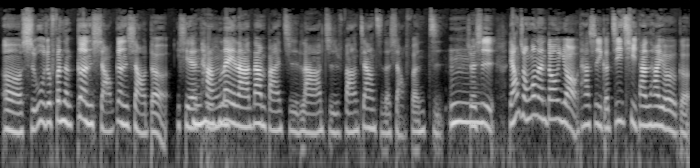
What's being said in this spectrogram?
呃食物就分成更小、更小的一些糖类啦、蛋白质啦、脂肪这样子的小分子。嗯就是两种功能都有，它是一个机器，但是它又有一个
